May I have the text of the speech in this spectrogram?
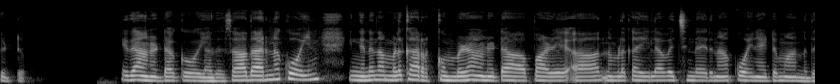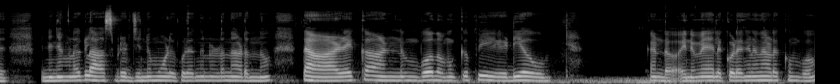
കിട്ടും. ഇതാണ് കേട്ടോ കോയിൻ അത് സാധാരണ കോയിൻ ഇങ്ങനെ നമ്മൾ കറക്കുമ്പോഴാണ് കേട്ടോ ആ പഴയ ആ നമ്മൾ കയ്യിൽ ആ വെച്ചിട്ടുണ്ടായിരുന്ന ആ കോയിനായിട്ട് മാറുന്നത്. പിന്നെ ഞങ്ങൾ ഗ്ലാസ് ബ്രിഡ്ജിന്റെ മുകളിൽ കൂടെ ഇങ്ങനെയുള്ള നടന്നു. താഴെ കാണുമ്പോൾ നമുക്ക് പേടിയാവും. കണ്ടോ? അതിന് മേലെ കൂടെ ഇങ്ങനെ നടക്കുമ്പോൾ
